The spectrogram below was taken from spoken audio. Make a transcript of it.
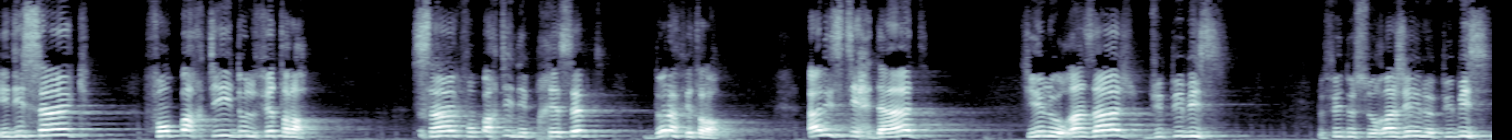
il dit cinq font partie de l'fitra. Cinq font partie des préceptes de la fitra. Al-istihdad, qui est le rasage du pubis. Le fait de se rager le pubis.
